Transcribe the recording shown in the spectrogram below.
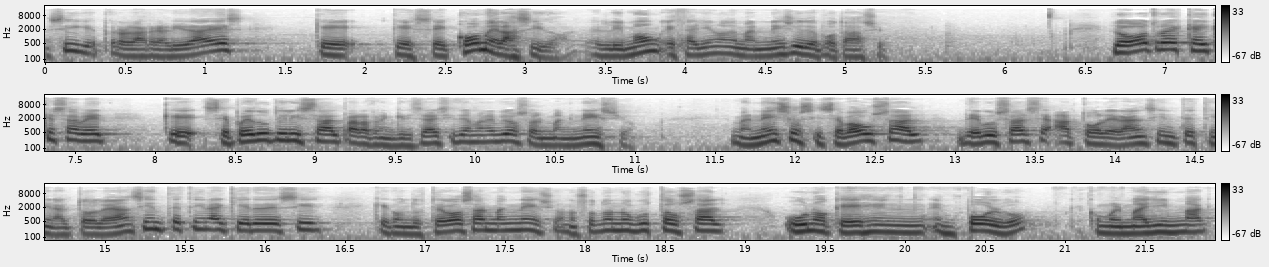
sigue, pero la realidad es que se come el ácido. El limón está lleno de magnesio y de potasio. Lo otro es que hay que saber que se puede utilizar para tranquilizar el sistema nervioso el magnesio magnesio, si se va a usar, debe usarse a tolerancia intestinal. Tolerancia intestinal quiere decir que cuando usted va a usar magnesio, nosotros nos gusta usar uno que es en, polvo, que es como el Magic Mac,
